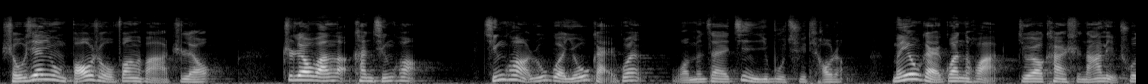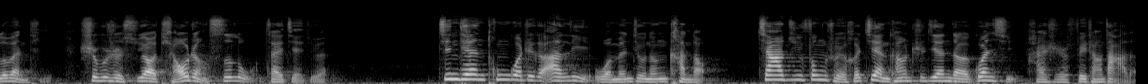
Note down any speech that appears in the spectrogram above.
首先用保守方法治疗，治疗完了看情况，情况如果有改观。我们再进一步去调整，没有改观的话，就要看是哪里出了问题，是不是需要调整思路再解决。今天通过这个案例，我们就能看到，家居风水和健康之间的关系还是非常大的。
